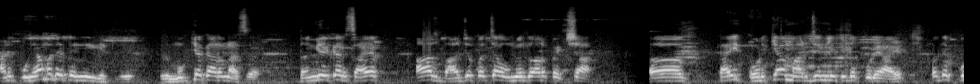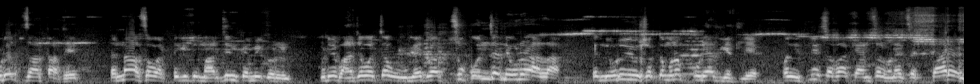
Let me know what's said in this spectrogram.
आणि पुण्यामध्ये त्यांनी घेतली. मुख्य कारण असं दंगेकर साहेब आज भाजपच्या उमेदवारपेक्षा काही थोडक्या मार्जिनली तिथं पुढे आहेत पण ते पुढेच जातात आहेत. त्यांना असं वाटतं की ते मार्जिन कमी करून कुठे भाजपचा उमेदवार चुकून जर निवडून आला तर निवडून येऊ शकतो म्हणून पुण्यात घेतली आहे. पण इथली सभा कॅन्सल होण्याचं कारण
